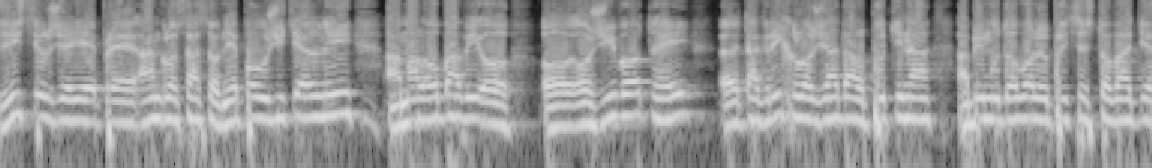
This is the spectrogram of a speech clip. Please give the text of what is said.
zistil, že je pre anglosasov nepoužiteľný a mal obavy o, o, o život, hej, e, tak rýchlo žiadal Putina, aby mu dovolil pricestovať e, e,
